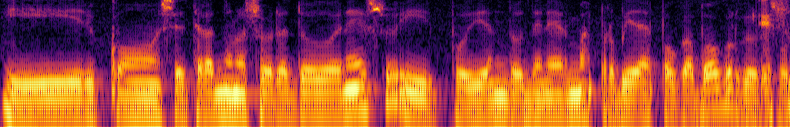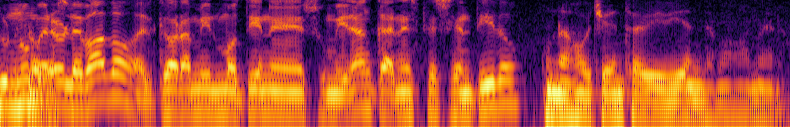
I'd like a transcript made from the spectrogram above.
ir concentrándonos sobre todo en eso y pudiendo tener más propiedades poco a poco. porque ¿Es un número que- elevado el que ahora mismo tiene su Miranca en este sentido? Unas 80 viviendas más o menos.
